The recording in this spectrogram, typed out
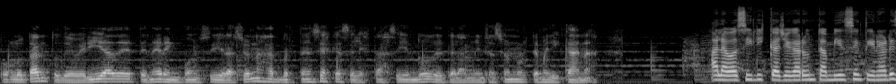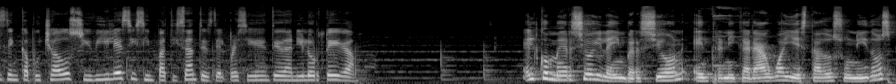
Por lo tanto, debería de tener en consideración las advertencias que se le está haciendo desde la administración norteamericana. A la basílica llegaron también centenares de encapuchados civiles y simpatizantes del presidente Daniel Ortega. El comercio y la inversión entre Nicaragua y Estados Unidos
